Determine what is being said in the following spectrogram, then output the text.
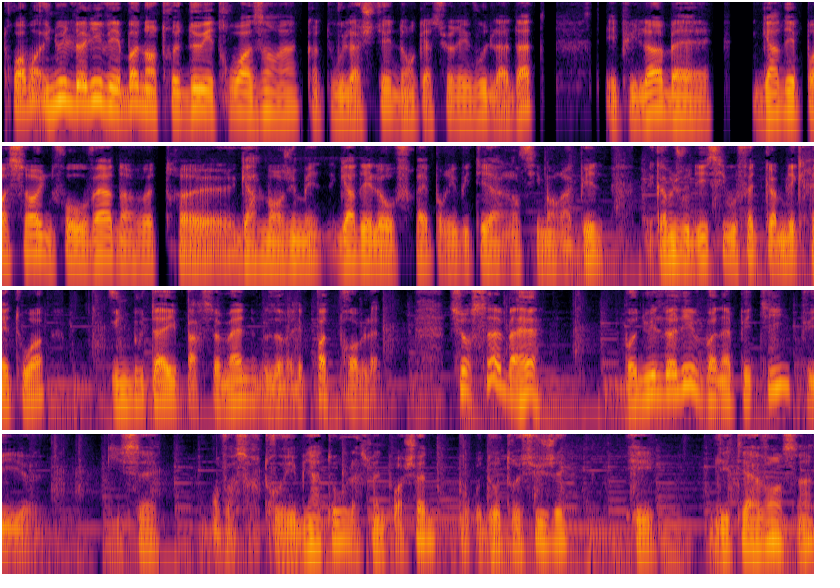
trois mois. Une huile d'olive est bonne entre deux et trois ans hein, quand vous l'achetez, donc assurez-vous de la date. Et puis là, ben gardez pas ça une fois ouvert dans votre euh, garde-manger, mais gardez-le au frais pour éviter un ranciment rapide. Et comme je vous dis, si vous faites comme les Crétois, une bouteille par semaine, vous n'aurez pas de problème. Sur ce, ben bonne huile d'olive, bon appétit, puis euh, qui sait, on va se retrouver bientôt la semaine prochaine pour d'autres sujets. Et l'été avance, hein.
